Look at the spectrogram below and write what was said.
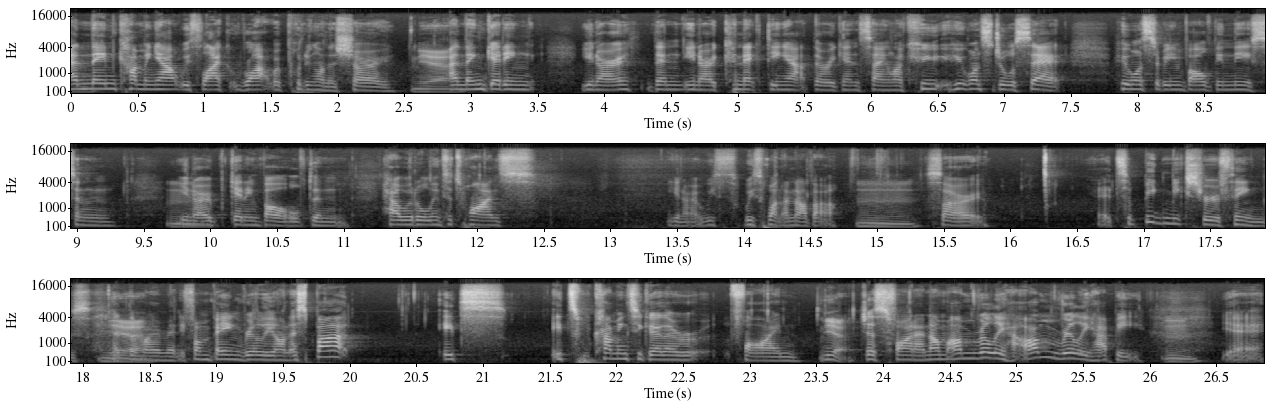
and then coming out with like, right, we're putting on a show, Mm-hmm, Yeah. and then getting, you know, then you know, connecting out there again, saying like, who who wants to do a set, who wants to be involved in this, and you know, Mm. get involved, and how it all intertwines, you know, with with one another. Mm. So it's a big mixture of things at the moment, if I'm being really honest. But it's it's coming together fine, Yeah. just fine, and I'm I'm really ha- I'm really happy. Yeah,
